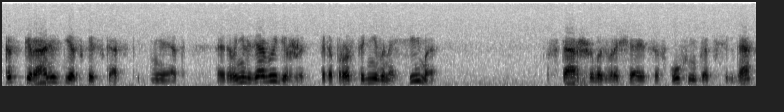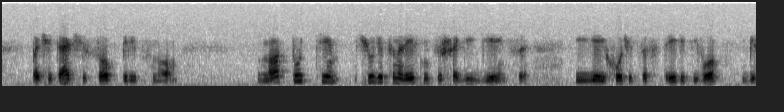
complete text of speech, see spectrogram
Каспираль из детской сказки. Нет, этого нельзя выдержать, это просто невыносимо. Старший возвращается в кухню, как всегда, почитать часок перед сном. Но Тутти чудится на лестнице шаги Гейнса — и ей хочется встретить его без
